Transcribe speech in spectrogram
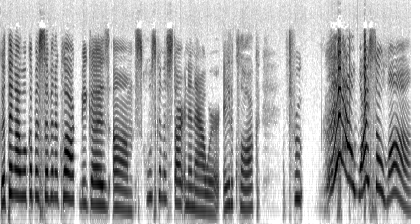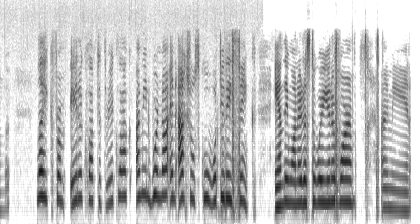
Good thing I woke up at 7 o'clock because um school's going to start in an hour. 8 o'clock through... Ah, why so long? like from 8 o'clock to 3 o'clock? I mean we're not in actual school. What do they think? And they wanted us to wear uniform? I mean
